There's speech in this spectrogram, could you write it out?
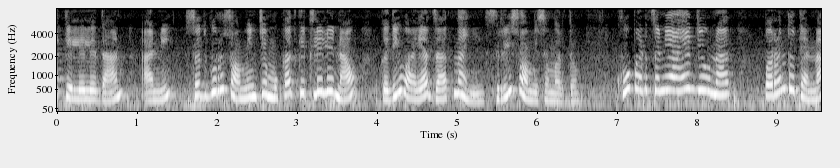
केलेले दान आणि सद्गुरू स्वामींचे मुखात घेतलेले नाव कधी वाया जात नाही श्री स्वामी समर्थ. खूप अडचणी आहेत जीवनात परंतु त्यांना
